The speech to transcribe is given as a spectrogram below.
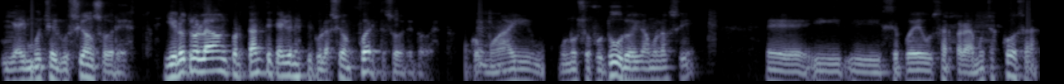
y, hay mucha ilusión sobre esto. Y el otro lado importante es que hay una especulación fuerte sobre todo esto. Como hay un uso futuro, digámoslo así, eh, y, se puede usar para muchas cosas,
